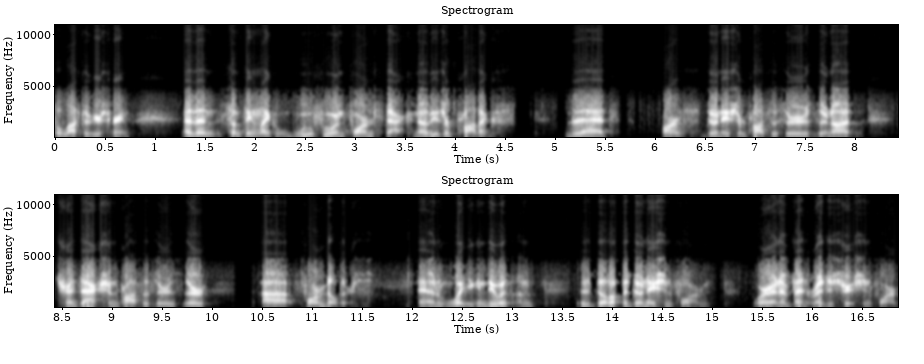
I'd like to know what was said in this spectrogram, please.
the left of your screen. And then something like Wufoo and FormStack. Now these are products that aren't donation processors. They're not transaction processors. They're uh, form builders. And what you can do with them is build up a donation form or an event registration form.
